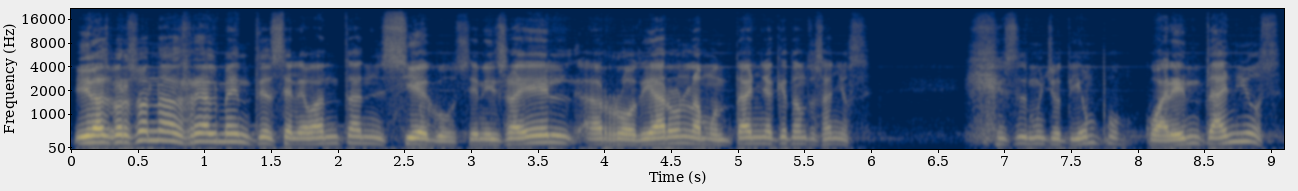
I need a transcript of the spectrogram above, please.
y las personas realmente se levantan ciegos. En Israel ah, rodearon la montaña, ¿qué tantos años? Ese es mucho tiempo, 40 años.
